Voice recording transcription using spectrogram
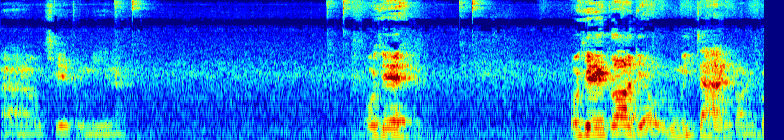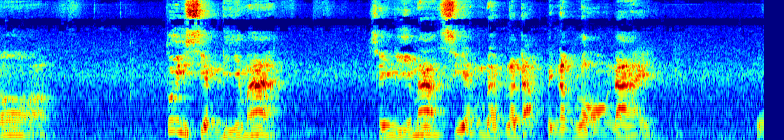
อ่าโอเคตรงนี้นะ โอเค โอเค ก็เดี๋ยวลุงวิจารณ์ก่อนก็ ตุ้ยเสียงดีมาก เสียงดีมากเสียงแบบระดับเป็นนักร้องได้โอ้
